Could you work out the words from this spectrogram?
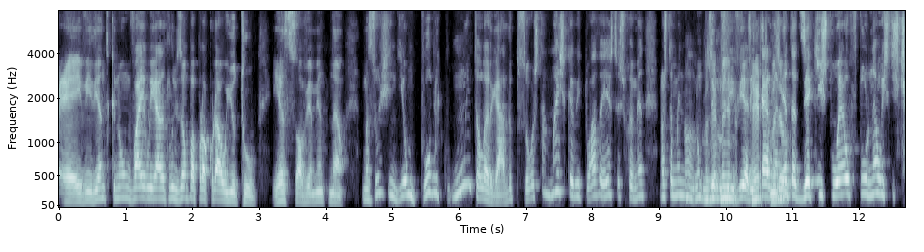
é evidente que não vai ligar a televisão para procurar o YouTube. Esse, obviamente, não. Mas hoje em dia, um público muito alargado de pessoas está mais que habituado a estas ferramentas. Nós também não, não podemos mas, viver certo, internamente eu... a dizer que isto é o futuro. Não, isto, isto,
